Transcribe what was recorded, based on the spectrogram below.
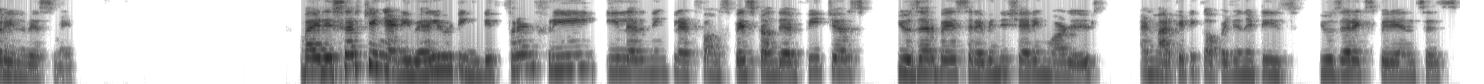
investment by researching and evaluating different free e-learning platforms based on their features user base revenue sharing models and marketing opportunities user experiences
